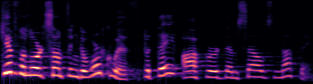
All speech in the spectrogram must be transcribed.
Give the Lord something to work with. But they offered themselves nothing.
